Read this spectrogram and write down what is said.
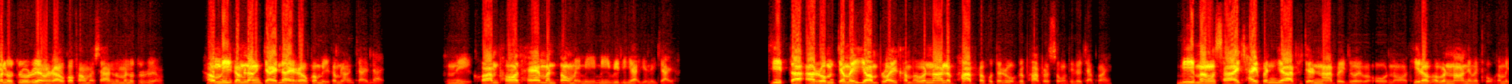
มนุษย์รู้เรื่อง เราก็ฟังภาษามนุษย์รู้เรื่อง เขามีกำลังใจได้เราก็มีกำลังใจได้ นี่ความท้อแท้มันต้องไม่มีมีวิทยะอยู่ในใจ จิตตอารมณ์จะไม่ยอมปล่อยคำภาวนาและภาพพระพุทธรูปหรือภาพประสงค์ที่เราจับไว้มีมังสายใช้ปัญญาพิจารณาไปด้วยว่าโอ๋หนอ ที่เราภาวนาเนี่ยมันถูกแล้วไม่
